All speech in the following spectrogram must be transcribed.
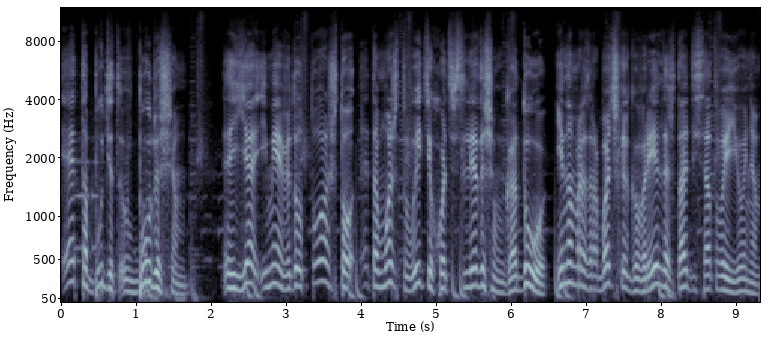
это будет в будущем. Я имею в виду то, что это может выйти хоть в следующем году. И нам разработчики говорили ждать 10 июня.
